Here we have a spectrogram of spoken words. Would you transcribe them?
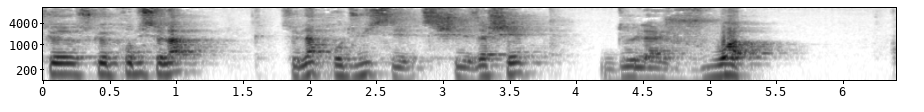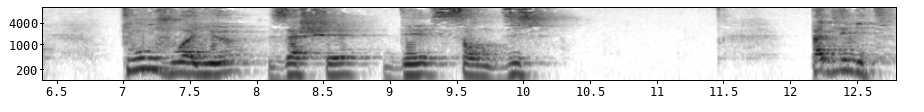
que, ce que produit cela? Cela produit chez Zachée de la joie. Tout joyeux, Zachée descendit. Pas de limite.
